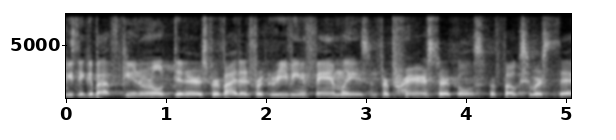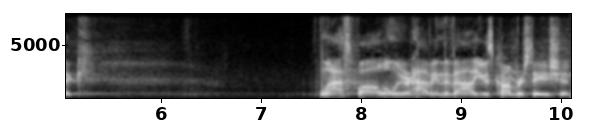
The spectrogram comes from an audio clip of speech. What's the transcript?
you think about funeral dinners provided for grieving families and for prayer circles for folks who are sick. Last fall, when we were having the values conversation,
